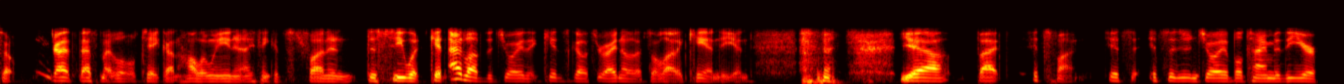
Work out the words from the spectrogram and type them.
so that that's my little take on Halloween, and I think it's fun and to see what kid. I love the joy that kids go through. I know that's a lot of candy, and yeah, but it's fun. It's it's an enjoyable time of the year.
